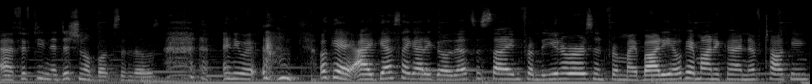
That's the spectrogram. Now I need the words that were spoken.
uh, 15 additional books in those. anyway, okay, I guess I gotta go. That's a sign from the universe and from my body. Okay, Monica, enough talking.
